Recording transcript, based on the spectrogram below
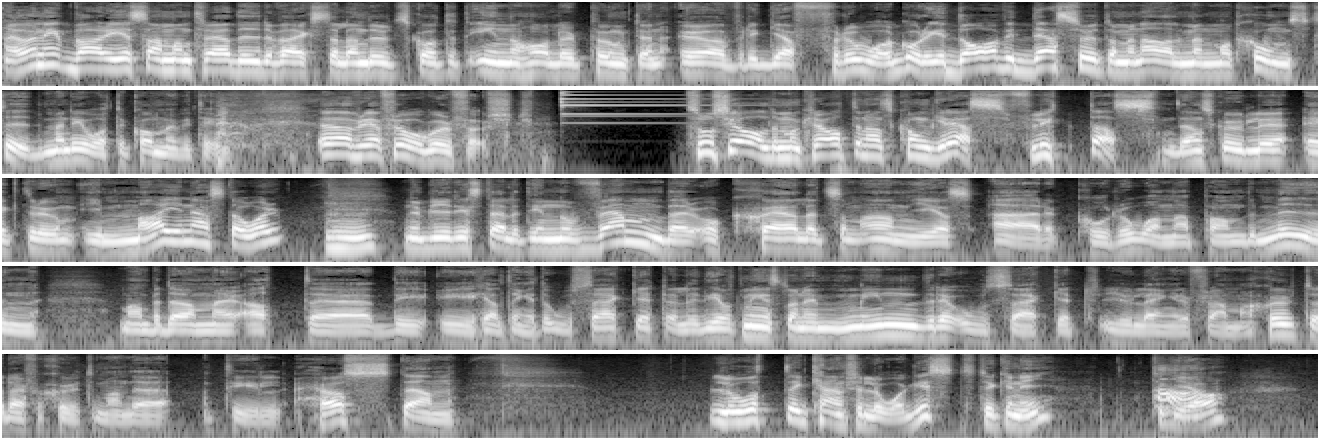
Hörni, varje sammanträde i det verkställande utskottet innehåller punkten övriga frågor. Idag har vi dessutom en allmän motionstid, men det återkommer vi till. Övriga frågor först. Socialdemokraternas kongress flyttas. Den skulle ägt rum i maj nästa år. Nu blir det istället i november och skälet som anges är coronapandemin. Man bedömer att eh, det är helt enkelt osäkert, eller det är åtminstone mindre osäkert ju längre fram man skjuter. Därför skjuter man det till hösten. Låter kanske logiskt, tycker ni? Tycker Ja. jag.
